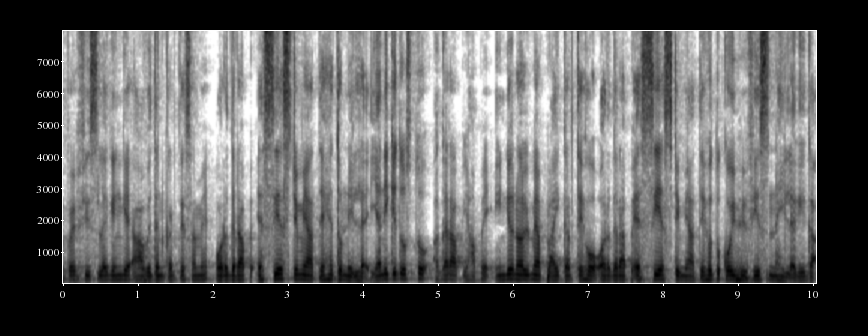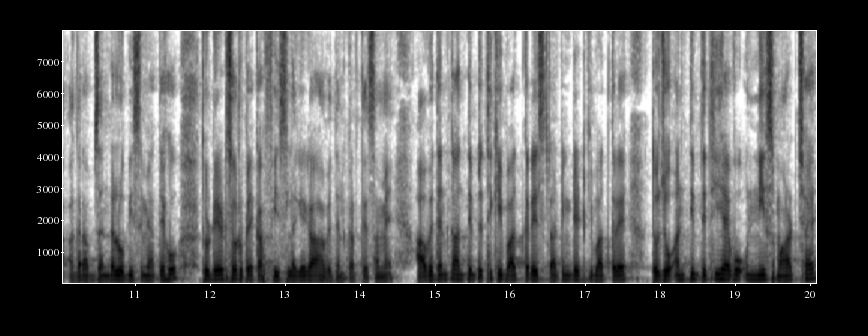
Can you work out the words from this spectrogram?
फ़ीस लगेंगे आवेदन करते समय। और अगर आप एस सी में आते हैं तो नील है यानी कि दोस्तों, अगर आप यहाँ पे इंडियन ऑयल में अप्लाई करते हो और अगर आप एस सी में आते हो तो कोई भी फ़ीस नहीं लगेगा। अगर आप जनरल ओबीसी में आते हो तो डेढ़ सौ रुपये का फ़ीस लगेगा आवेदन करते समय। आवेदन का अंतिम तिथि की बात करें स्टार्टिंग डेट की बात करें तो जो अंतिम तिथि है वो उन्नीस मार्च है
